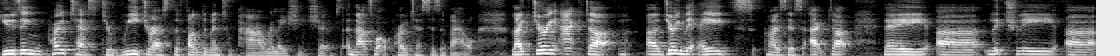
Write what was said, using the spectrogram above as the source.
using protest to redress the fundamental power relationships, and that's what a protest is about. Like during ACT UP, uh, during the AIDS crisis, ACT UP, they uh, literally. Uh,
